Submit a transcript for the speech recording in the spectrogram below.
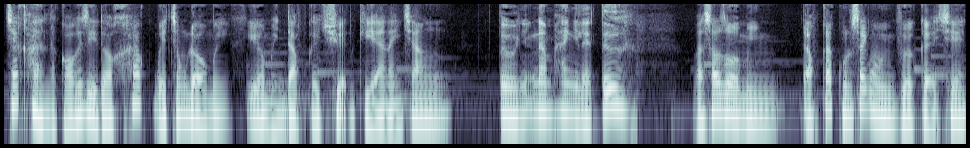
chắc hẳn là có cái gì đó khác biệt trong đầu mình khi mà mình đọc cái chuyện kỳ án ánh trăng từ những năm 2004 và sau rồi mình đọc các cuốn sách mà mình vừa kể trên.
